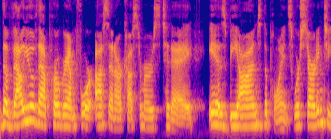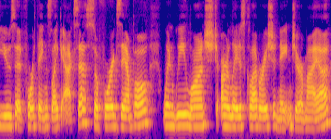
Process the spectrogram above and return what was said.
the value of that program for us and our customers today is beyond the points. We're starting to use it for things like access. So, for example, when we launched our latest collaboration, Nate and Jeremiah,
